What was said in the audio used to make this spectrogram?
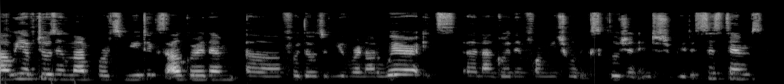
Uh, we have chosen Lamport's mutex algorithm. Uh, for those of you who are not aware, it's an algorithm for mutual exclusion in distributed systems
